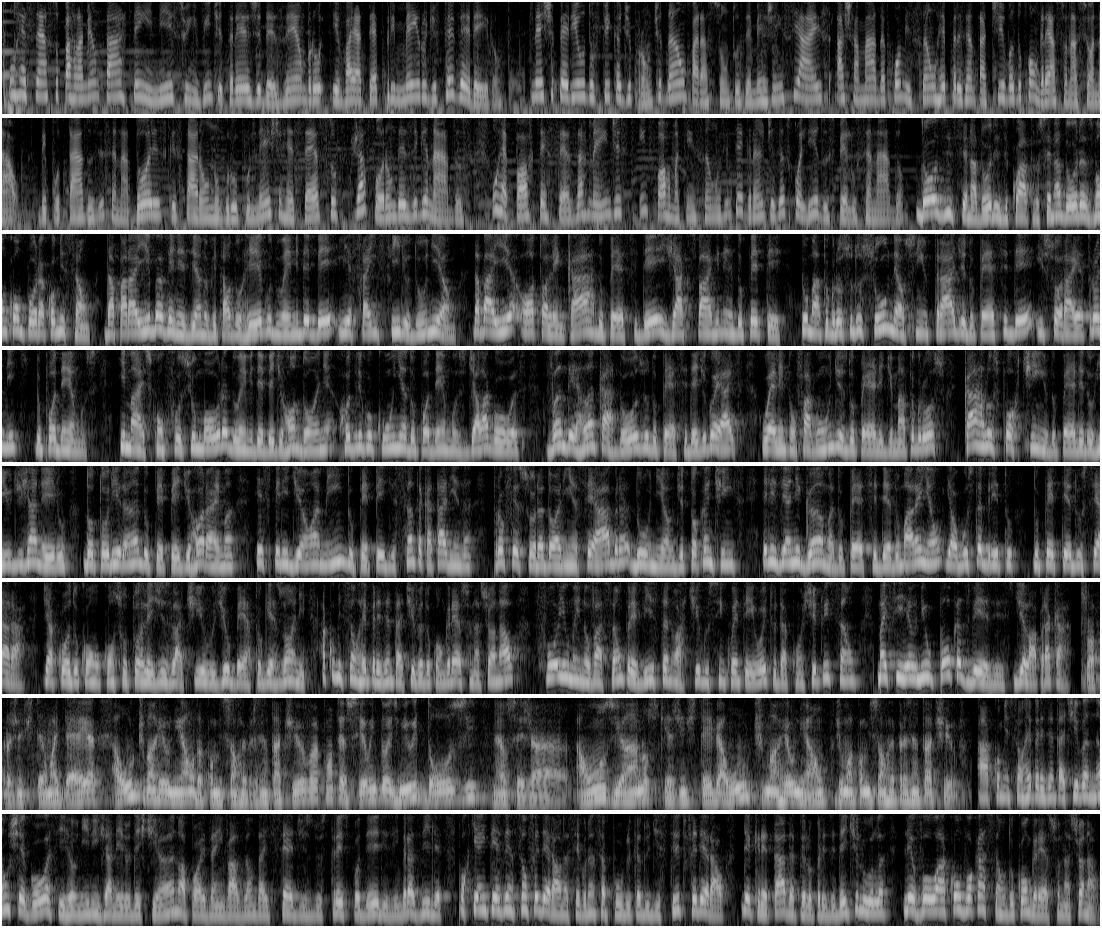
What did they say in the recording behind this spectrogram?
O recesso parlamentar tem início em 23 de dezembro e vai até 1 de fevereiro. Neste período, fica de prontidão para assuntos emergenciais a chamada Comissão Representativa do Congresso Nacional. Deputados e senadores que estarão no grupo neste recesso já foram designados. O repórter César Mendes informa quem são os integrantes escolhidos pelo Senado. Doze senadores e quatro senadoras vão compor a comissão. Da Paraíba, Veneziano Vital do Rego, do MDB, e Efraim Filho, do União. Da Bahia, Otto Alencar, do PSD, e Jacques Wagner, do PT. Do Mato Grosso do Sul, Nelsinho Trade, do PSD, e Soraya Tronic, do Podemos e mais Confúcio Moura, do MDB de Rondônia, Rodrigo Cunha, do Podemos de Alagoas, Vanderlan Cardoso, do PSD de Goiás, Wellington Fagundes, do PL de Mato Grosso, Carlos Portinho, do PL do Rio de Janeiro, Dr. Irã, do PP de Roraima, Esperidião Amin, do PP de Santa Catarina, professora Dorinha Seabra, do União de Tocantins, Elisiane Gama, do PSD do Maranhão e Augusta Brito, do PT do Ceará. De acordo com o consultor legislativo Gilberto Guerzoni, a Comissão Representativa do Congresso Nacional foi uma inovação prevista no artigo 58 da Constituição, mas se reuniu poucas vezes de lá para cá. Só para a gente ter uma ideia, a última reunião da comissão representativa aconteceu em 2012, né, ou seja, há 11 anos que a gente teve a última reunião de uma comissão representativa. A comissão representativa não chegou a se reunir em janeiro deste ano, após a invasão das sedes dos três poderes em Brasília, porque a intervenção federal na segurança pública do Distrito Federal, decretada pelo presidente Lula, levou à convocação do Congresso Nacional.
